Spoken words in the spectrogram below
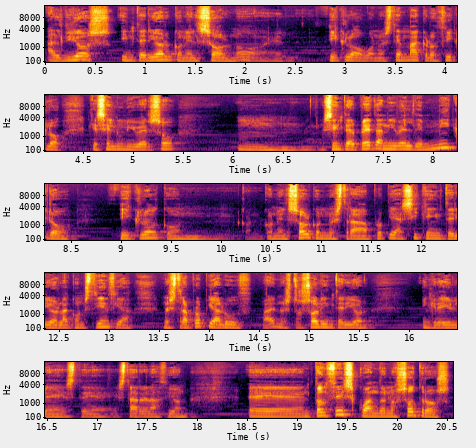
al Dios interior con el sol, ¿no? El ciclo, bueno, este macrociclo que es el universo, mm, se interpreta a nivel de microciclo con, con, el sol, con nuestra propia psique interior, la conciencia, nuestra propia luz. Nuestro sol interior increíble este, esta relación. Eh, entonces, cuando nosotros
